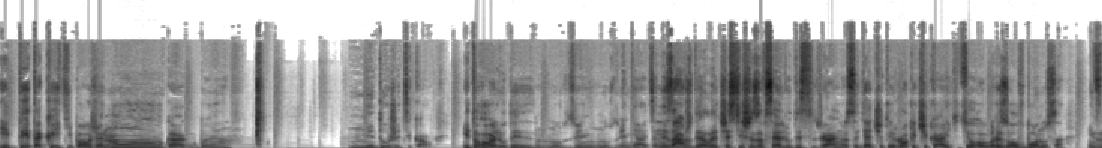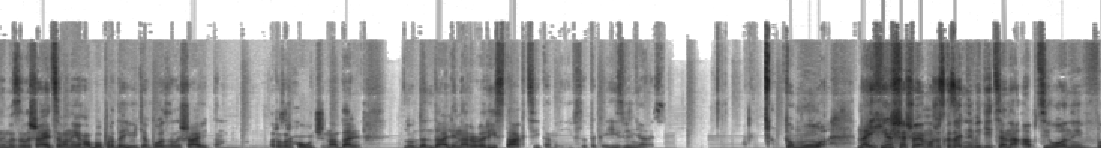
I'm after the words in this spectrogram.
І ти такий, типа, вже, ну, як би, не дуже цікаво. І того люди ну, звіль, ну, звільняються. Не завжди, але частіше за все люди реально сидять 4 роки, чекають цього резолв бонуса. Він з ними залишається, вони його або продають, або залишають, там, розраховуючи на даль, ну, да- далі на ріст акцій там, і все таке, і звільняються. Тому найгірше, що я можу сказати, не ведіться на опціони в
